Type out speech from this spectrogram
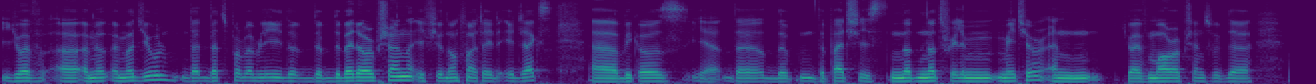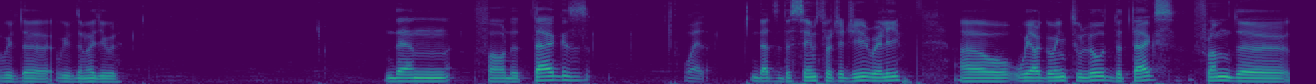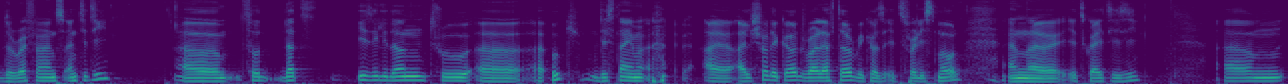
you have uh, a, mo a, module that that's probably the, the, the, better option if you don't want Ajax uh, because yeah the, the the patch is not not really mature and you have more options with the with the with the module. Then for the tags, well, that's the same strategy really. Uh, we are going to load the tags from the, the reference entity. Um, so that's easily done through uh, a hook. This time I, will show the code right after because it's really small and uh, it's quite easy. Um,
